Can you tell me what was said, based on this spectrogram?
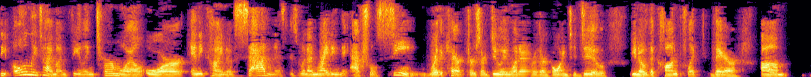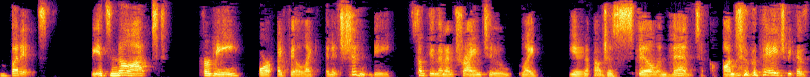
the only time I'm feeling turmoil or any kind of sadness is when I'm writing the actual scene where the characters are doing whatever they're going to do, you know, the conflict there. Um, but it's, it's not for me, or I feel like, and it shouldn't be something that I'm trying to like you know, just spill and vent onto the page because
